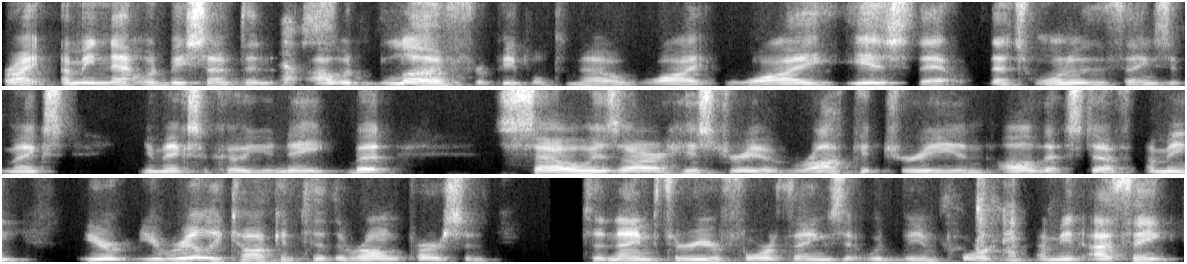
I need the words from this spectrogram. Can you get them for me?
right? I mean, that would be something yes. I would love for people to know. Why, why is that? That's one of the things that makes New Mexico unique. But so is our history of rocketry and all that stuff. I mean, you're you're really talking to the wrong person to name three or four things that would be important. I mean, I think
